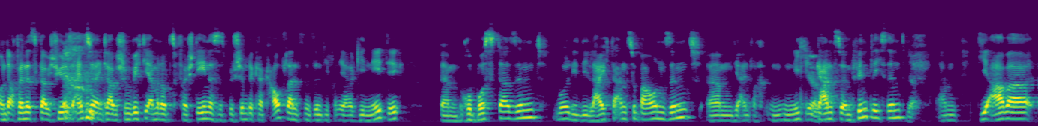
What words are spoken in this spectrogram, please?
und auch wenn das, glaube ich, schwierig ist einzuhalten, glaube ich, schon wichtig, einmal noch zu verstehen, dass es bestimmte Kakaopflanzen sind, die von ihrer Genetik ähm, robuster sind, wohl, die, die leichter anzubauen sind, ähm, die einfach nicht ja. ganz so empfindlich sind, ja. ähm, die aber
